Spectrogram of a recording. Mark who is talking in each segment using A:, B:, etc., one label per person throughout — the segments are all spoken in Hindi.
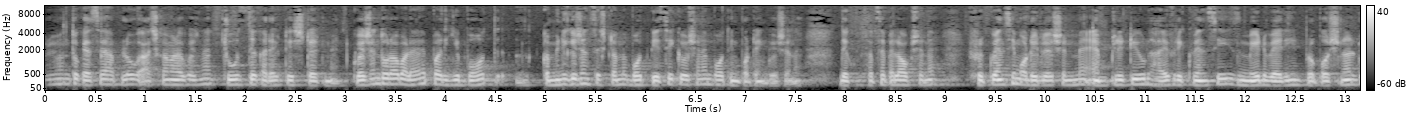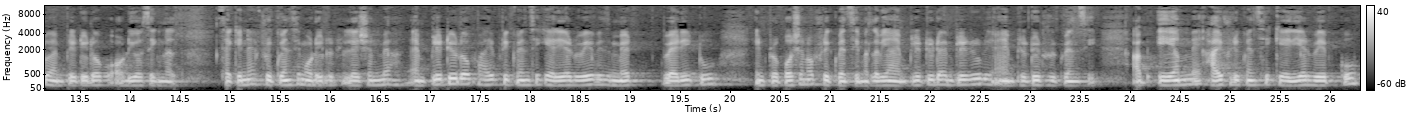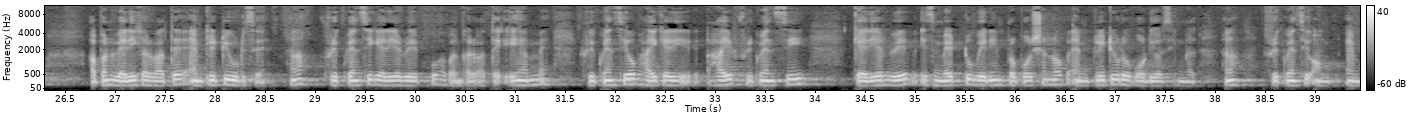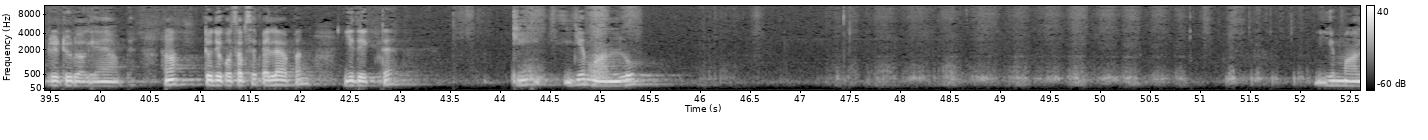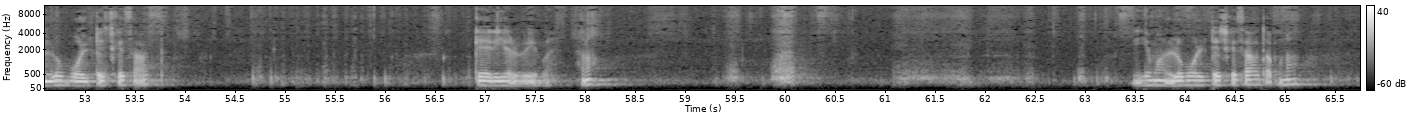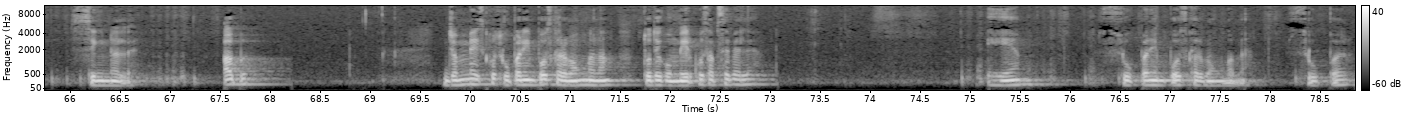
A: एवरीवन तो कैसे आप लोग? आज का हमारा क्वेश्चन है choose the correct statement question थोड़ा बड़ा है, पर ये बहुत कम्युनिकेशन सिस्टम में बहुत बेसिक क्वेश्चन है, बहुत इंपॉर्टेंट क्वेश्चन है. देखो, सबसे पहला ऑप्शन है फ्रीक्वेंसी मॉड्यूलेशन में amplitude high frequency is made very in proportional to amplitude of audio signal second है फ्रीक्वेंसी मॉड्यूलेशन में amplitude of high frequency carrier wave is made very to in proportion of frequency मतलब यहाँ एम्पलीट्यूड एम्पलीट्यूड या एम्पलीट्यूड फ्रीक्वेंसी अब ए में हाई फ्रीक्वेंसी कैरियर वेव को अपन वेरी करवाते हैं एम्पलीट्यूड से, है ना? फ्रीक्वेंसी कैरियर वेव को अपन करवाते हैं ए में। Frequency of high carrier high frequency carrier wave is made to very in proportion of amplitude of audio signal है ना? फ्रीक्वेंसी एम्पलीट्यूड आ गया है यहाँ पे, है ना? तो देखो, सबसे पहले अपन ये देखते हैं कि ये मान लो ये मान लो वोल्टेज के साथ कैरियर वेव है है ना? ये मान लो वोल्टेज के साथ अपना सिग्नल है। अब, जब मैं इसको सुपर इम्पोज करवाऊँगा ना तो देखो मेरे को सबसे पहले ए एम सुपर इम्पोज करवाऊँगा मैं। सुपर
